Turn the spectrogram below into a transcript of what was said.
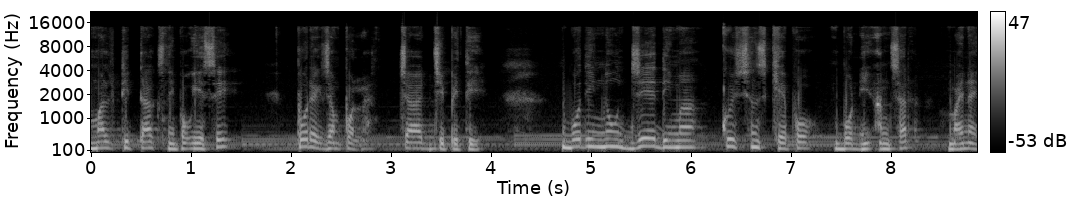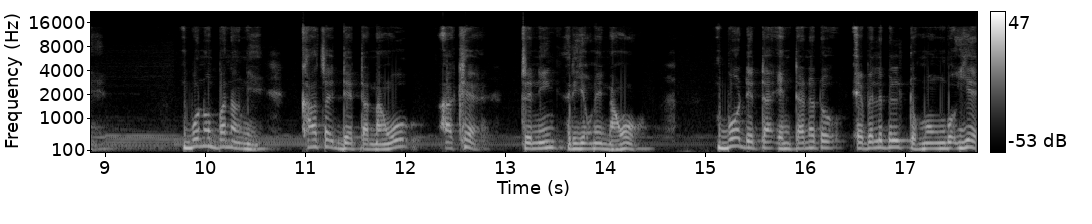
मल्टीटास्क निपो येसे फॉर एग्जांपल चैट जीपीटी बोदि नो जे दिमा क्वेश्चंस खेपो बोनी आंसर मायनाय बनो बनानी खाचा डेटा नाओ आखे training riyaw ne nawo bo data internet available to mongbo ye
